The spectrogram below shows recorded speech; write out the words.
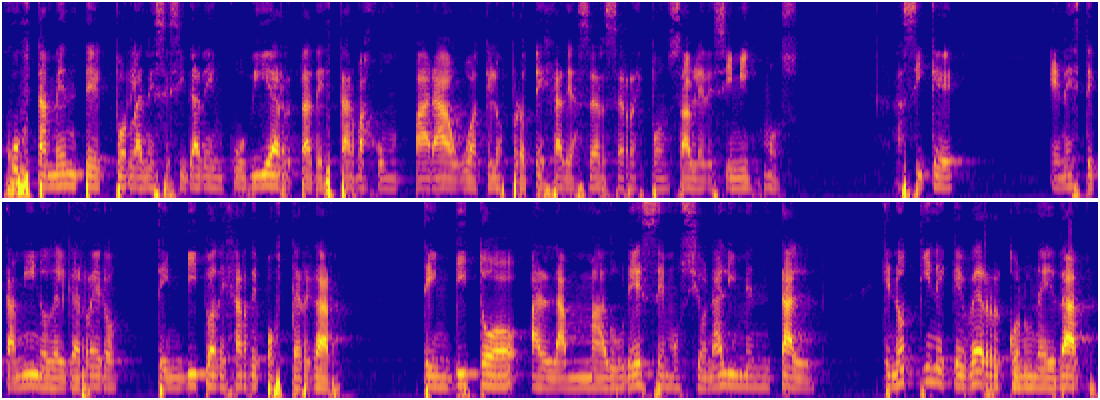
justamente por la necesidad encubierta de estar bajo un paraguas que los proteja de hacerse responsable de sí mismos. Así que, en este camino del guerrero, te invito a dejar de postergar, te invito a la madurez emocional y mental, que no tiene que ver con una edad,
